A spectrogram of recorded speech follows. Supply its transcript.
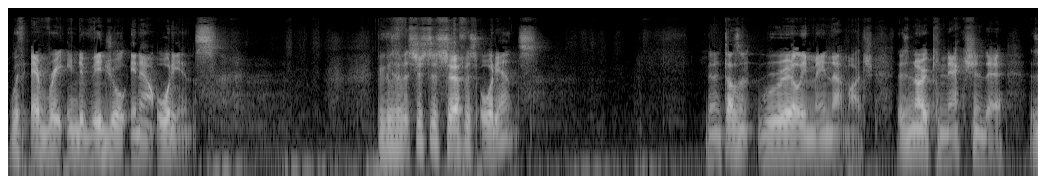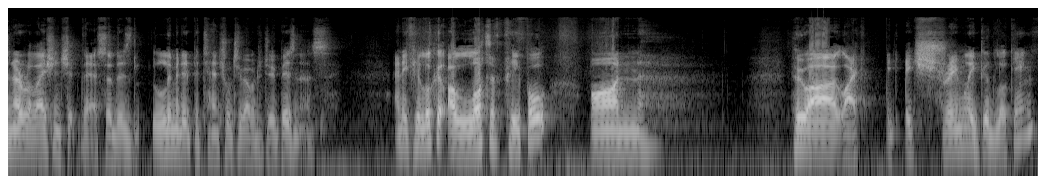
with every individual in our audience. Because if it's just a surface audience, then it doesn't really mean that much. There's no connection there, there's no relationship there, so there's limited potential to be able to do business. And if you look at a lot of people on who are like extremely good looking,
